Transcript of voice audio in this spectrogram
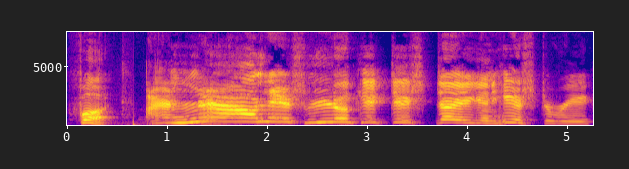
Fuck. And now let's look at this day in history,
